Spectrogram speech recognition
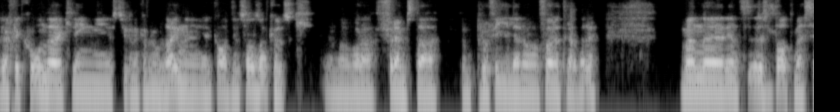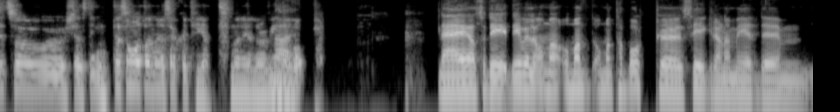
reflektion där kring just Unico Broline, Erik Adielsson som kusk, en av våra främsta profiler och företrädare. Men eh, rent resultatmässigt så känns det inte som att han är särskilt het när det gäller att vinna Nej. lopp. Nej, alltså det, det är väl om man, om man, om man tar bort uh, segrarna med um,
